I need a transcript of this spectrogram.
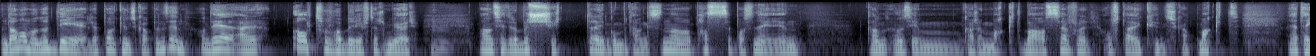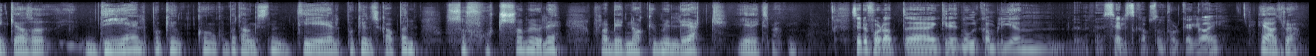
Men da må man jo dele på kunnskapen sin, og det er altfor få bedrifter som gjør. Mm. Man sitter og beskytter den kompetansen og passer på sin egen kan man si, kanskje maktbase, for ofte er jo kunnskap makt. Men jeg tenker altså, del på kompetansen, del på kunnskapen så fort som mulig. For da blir den akkumulert i virksomheten. Ser du for deg at uh, Nord kan bli en selskap som folk er glad i? Ja, det tror jeg.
